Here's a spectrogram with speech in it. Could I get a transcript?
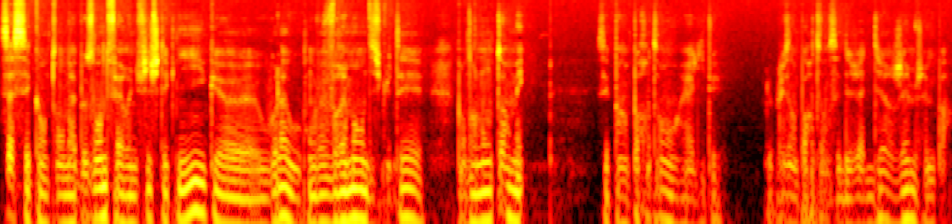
Ça c'est quand on a besoin de faire une fiche technique, euh, ou voilà, ou qu'on veut vraiment en discuter pendant longtemps, mais c'est pas important en réalité. Le plus important c'est déjà de dire j'aime, j'aime pas.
